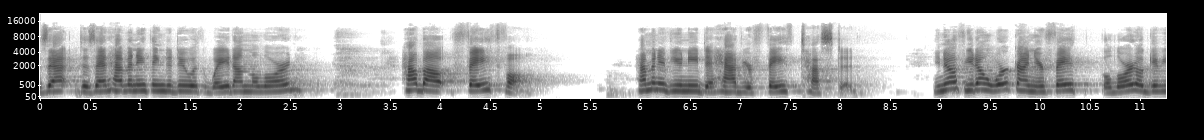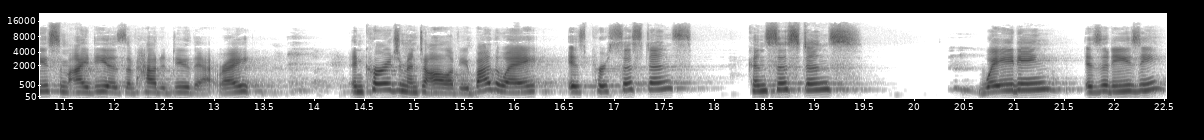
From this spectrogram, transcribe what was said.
Is that, does that have anything to do with wait on the Lord? How about faithful? How many of you need to have your faith tested? You know, if you don't work on your faith, the Lord will give you some ideas of how to do that, right? Encouragement to all of you. By the way, is persistence, consistence, Waiting, is it easy?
